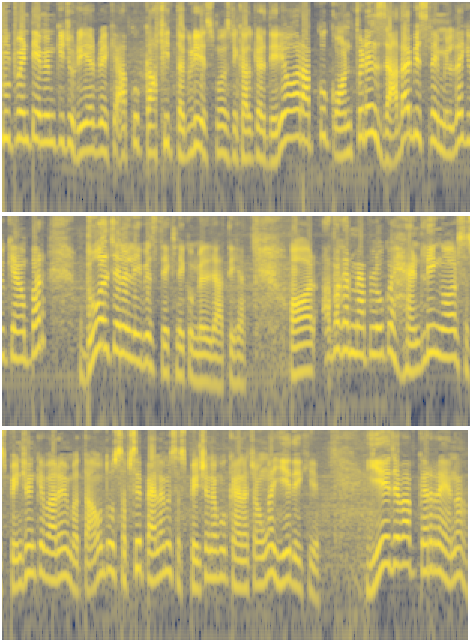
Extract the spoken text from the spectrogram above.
two twenty M की जो रियर ब्रेक है, आपको काफ़ी तगड़ी रिस्पॉन्स निकाल कर दे रही है और आपको कॉन्फिडेंस ज़्यादा भी इसलिए मिल रहा है क्योंकि यहाँ पर डुअल चैनल एबीएस देखने को मिल जाती है। और अब अगर मैं आप लोगों को हैंडलिंग और सस्पेंशन के बारे में बताऊँ तो सबसे पहले मैं सस्पेंशन आपको कहना चाहूँगा, ये देखिए। ये जब आप कर रहे हैं ना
